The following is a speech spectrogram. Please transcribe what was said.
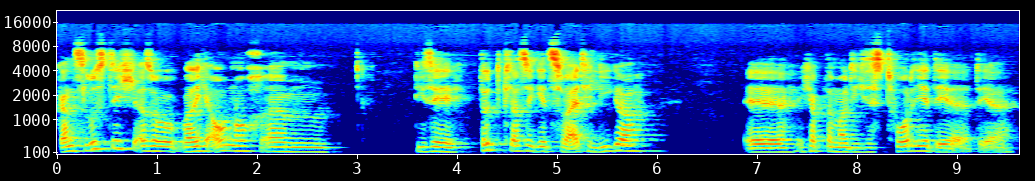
Ganz lustig, also weil ich auch noch ähm, diese drittklassige zweite Liga äh, ich habe da mal die Historie der, der,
